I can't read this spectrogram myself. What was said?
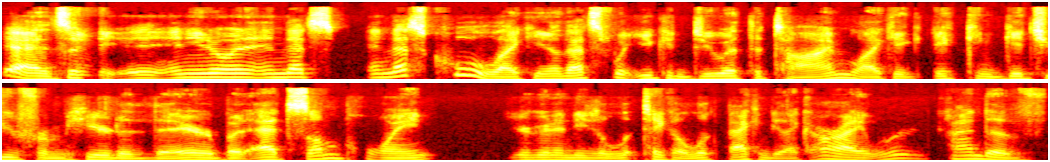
Yeah, and so and you know, and, and that's and that's cool. Like you know, that's what you can do at the time. Like it, it can get you from here to there, but at some point, you're going to need to take a look back and be like, all right, we're kind of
